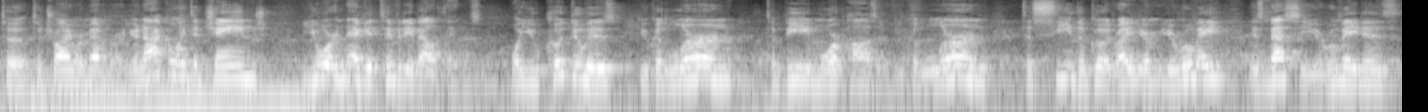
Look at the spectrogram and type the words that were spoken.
to, to try and remember. You're not going to change your negativity about things. What you could do is you could learn to be more positive. You could learn to see the good, right? Your, your roommate is messy. Your roommate is,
